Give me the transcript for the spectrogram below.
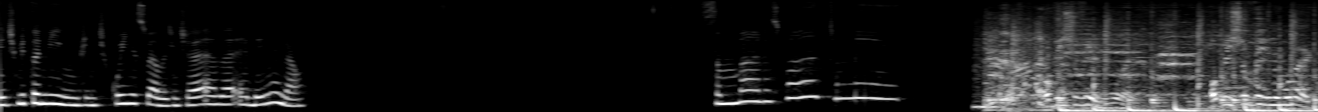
gente Mitaninho, gente, conheço ela, gente, ela é bem legal. Somebody's watching me. Ó o bicho vindo, moleque. Ó o bicho vindo, moleque.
